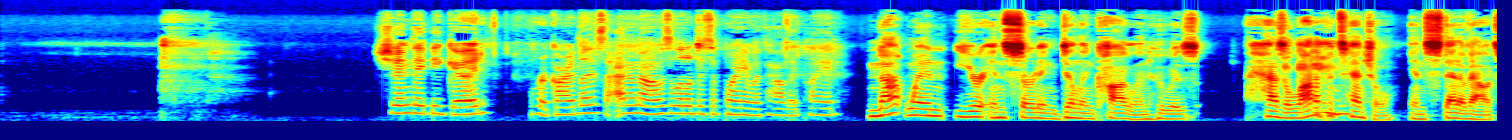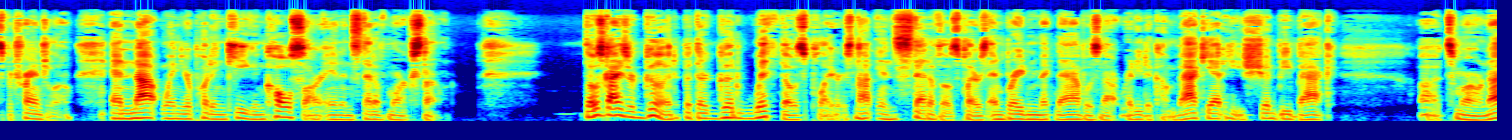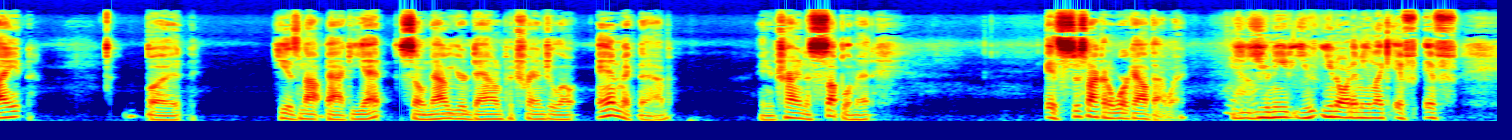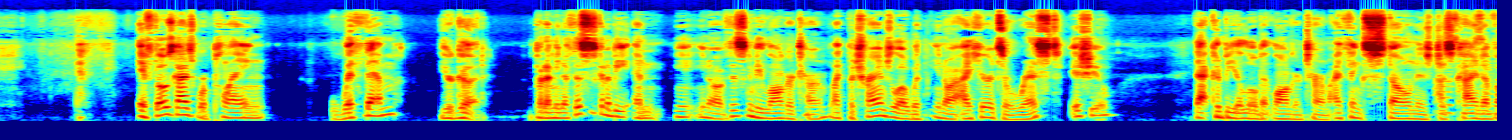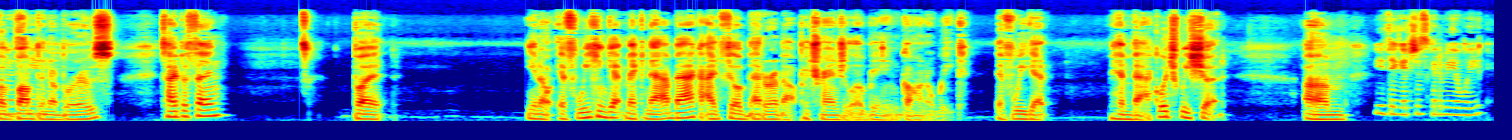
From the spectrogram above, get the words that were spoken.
Shouldn't they be good regardless? I don't know. I was a little disappointed with how they played. Not when you're inserting Dylan Coghlan, who is has a lot of potential instead of Alex Pietrangelo, and not when you're putting Keegan Kolesar in instead of Mark Stone. Those guys are good, but they're good with those players, not instead of those players. And Brayden McNabb was not ready to come back yet. He should be back uh, tomorrow night, but he is not back yet. So now you're down Pietrangelo and McNabb, and you're trying to supplement. It's just not going to work out that way. Yeah. You need you you know what I mean? Like if if if those guys were playing with them, you're good. But I mean, if this is going to be, and you know, if this is going to be longer term, like Pietrangelo with, you know, I hear it's a wrist issue. That could be a little bit longer term. I think Stone is just kind of a bump and a bruise type of thing. But, you know, if we can get McNabb back, I'd feel better about Pietrangelo being gone a week. If we get him back, which we should. Um, You think it's just going to be a week?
